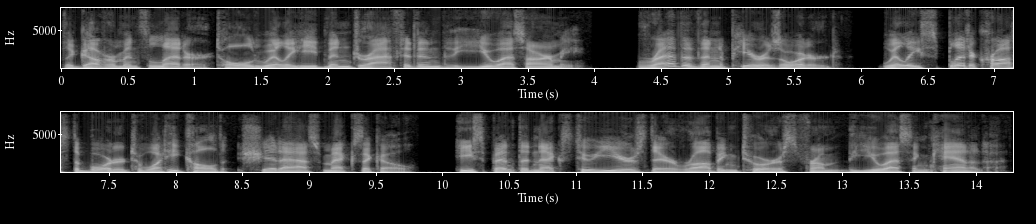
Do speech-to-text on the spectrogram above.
The government's letter told Willie he'd been drafted into the U.S. Army. Rather than appear as ordered, Willie split across the border to what he called shit ass Mexico. He spent the next two years there robbing tourists from the U.S. and Canada.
